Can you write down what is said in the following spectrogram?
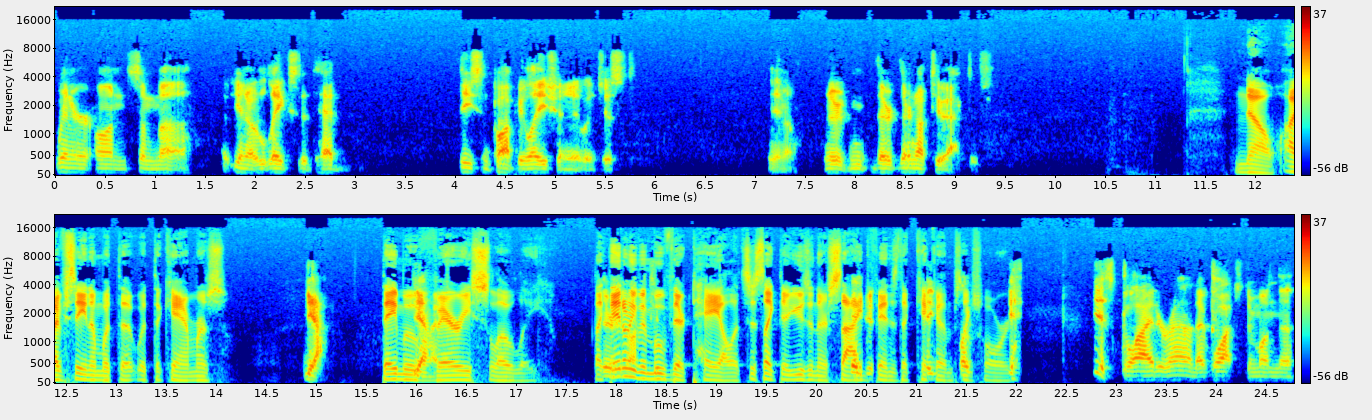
winter on some uh, you know lakes that had decent population. It was just you know they're they're they're not too active. No, I've seen them with the with the cameras. Yeah, They move Yeah. very slowly. Like They're they don't even too- move their tail. It's just like they're using their side just- fins to kick themselves like- forward. just glide around. I've watched him on the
